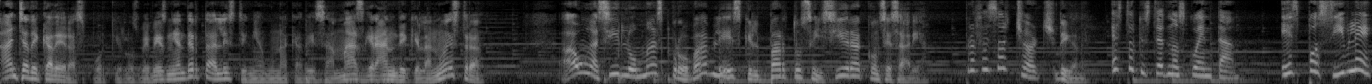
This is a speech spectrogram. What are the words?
ancha de caderas, porque los bebés neandertales tenían una cabeza más grande que la nuestra. Aún así, lo más probable es que el parto se hiciera con cesárea. Profesor Church, Dígame. esto que usted nos cuenta, ¿es posible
